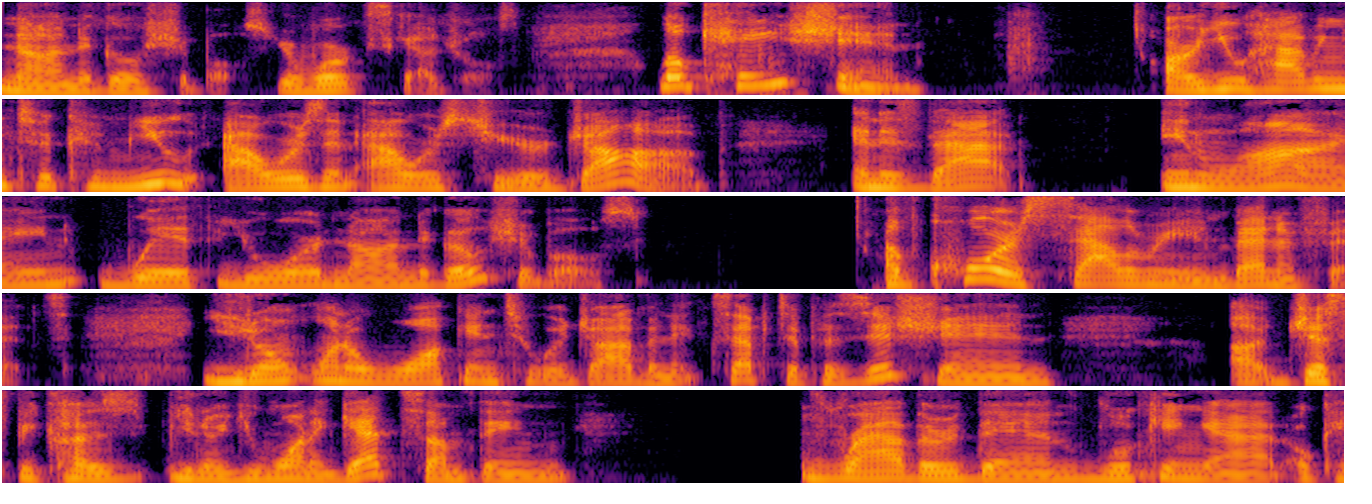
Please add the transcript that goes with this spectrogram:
non negotiables, your work schedules. Location are you having to commute hours and hours to your job? And is that in line with your non negotiables? Of course, salary and benefits. You don't want to walk into a job and accept a position uh, just because you know you want to get something, rather than looking at okay,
